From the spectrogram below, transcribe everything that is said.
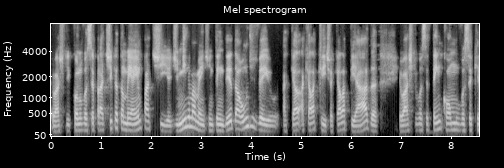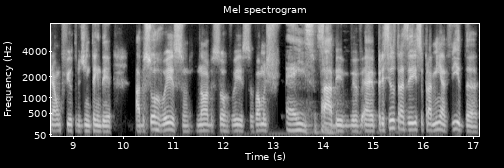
Eu acho que quando você pratica também a empatia, de minimamente entender da onde veio aquela, aquela crítica, aquela piada, eu acho que você tem como você criar um filtro de entender absorvo isso, não absorvo isso, vamos. É isso, sabe? É, preciso trazer isso para minha vida.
